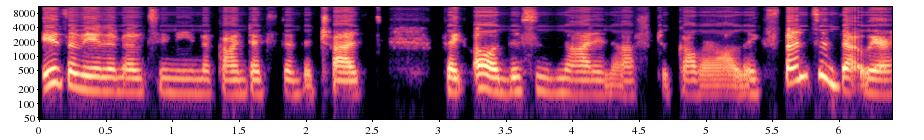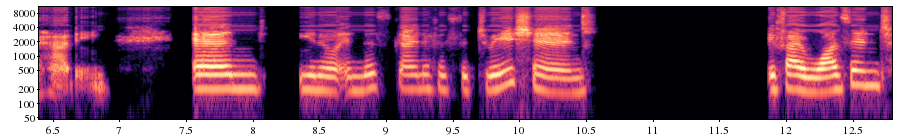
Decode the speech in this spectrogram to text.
is available to me in the context of the trust, it's like, oh, this is not enough to cover all the expenses that we're having. And, you know, in this kind of a situation, if I wasn't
